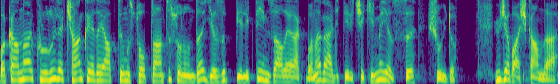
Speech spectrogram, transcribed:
Bakanlar Kurulu'yla Çankaya'da yaptığımız toplantı sonunda yazıp birlikte imzalayarak bana verdikleri çekilme yazısı şuydu. Yüce Başkanlığa,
